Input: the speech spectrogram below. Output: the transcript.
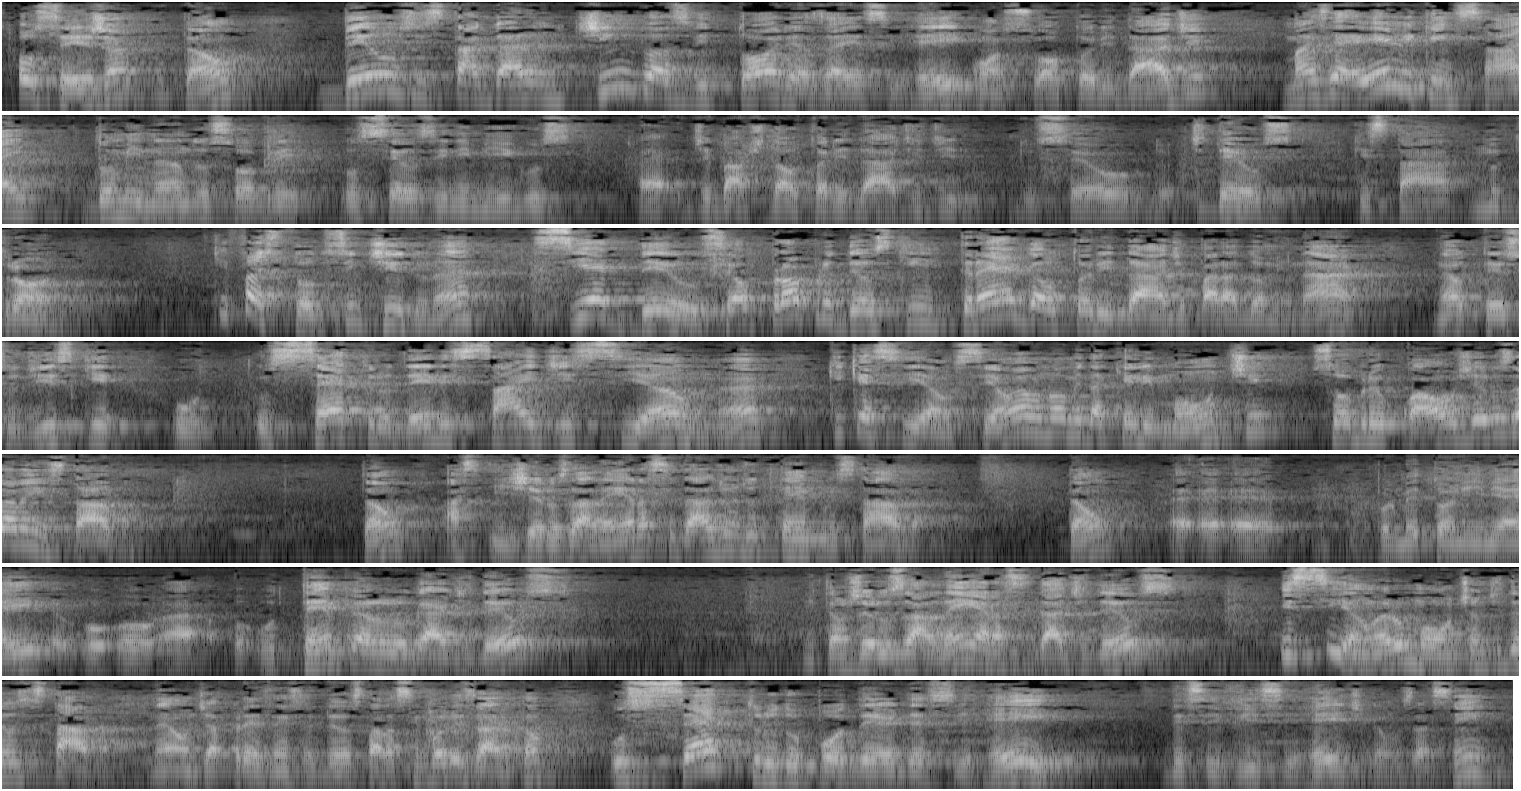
Ou seja, então, Deus está garantindo as vitórias a esse rei com a sua autoridade, mas é ele quem sai dominando sobre os seus inimigos é, debaixo da autoridade de, do seu, de Deus que está no trono. Que faz todo sentido, né? Se é Deus, se é o próprio Deus que entrega autoridade para dominar, né? o texto diz que o, o cetro dele sai de Sião, né? O que, que é Sião? Sião é o nome daquele monte sobre o qual Jerusalém estava. Então, a, e Jerusalém era a cidade onde o templo estava. Então, é, é, é, por metonímia aí, o, o, a, o templo era o lugar de Deus, então Jerusalém era a cidade de Deus, e Sião era o monte onde Deus estava, né, onde a presença de Deus estava simbolizada. Então, o cetro do poder desse rei, desse vice-rei, digamos assim,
